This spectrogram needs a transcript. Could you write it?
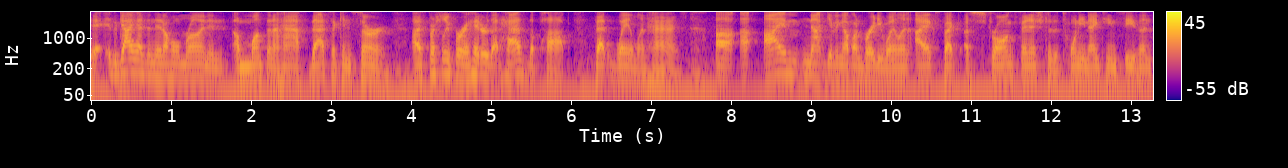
the guy hasn't hit a home run in a month and a half. That's a concern, uh, especially for a hitter that has the pop that Whalen has. Uh, I, am not giving up on Brady Whalen. I expect a strong finish to the 2019 season.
